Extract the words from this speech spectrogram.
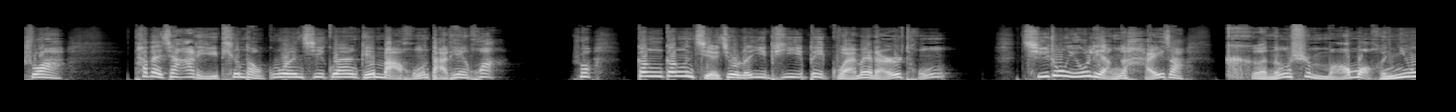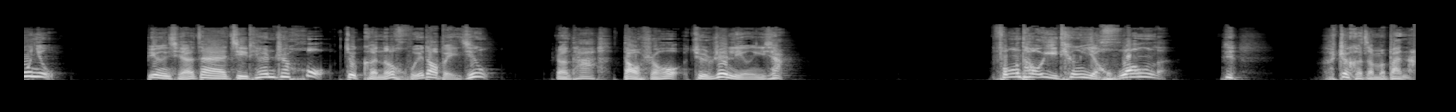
说啊。他在家里听到公安机关给马红打电话，说刚刚解救了一批被拐卖的儿童，其中有两个孩子可能是毛毛和妞妞，并且在几天之后就可能回到北京，让他到时候去认领一下。冯涛一听也慌了，这可怎么办呢？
